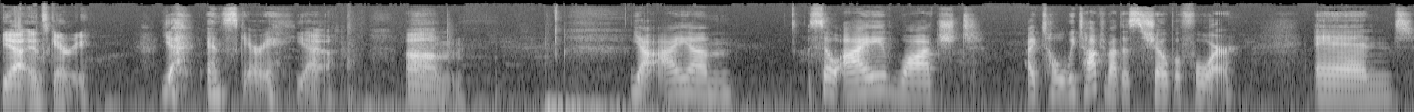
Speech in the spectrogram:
Yeah, and scary. Yeah, and scary. Yeah. Yeah. Um. Yeah, I um so I watched I told we talked about this show before and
